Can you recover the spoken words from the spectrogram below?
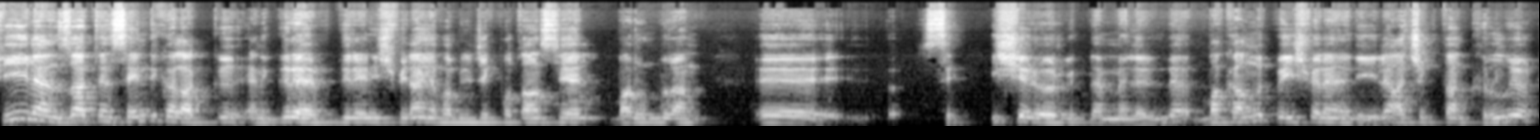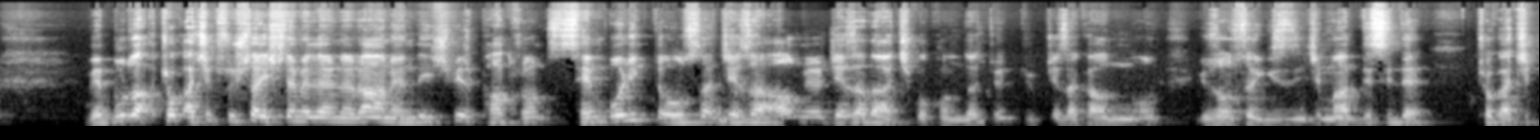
Fiilen zaten sendikal hakkı yani grev, direniş filan yapabilecek potansiyel barındıran e, iş yeri örgütlenmelerinde bakanlık ve işveren eliyle açıktan kırılıyor. Ve burada çok açık suçlar işlemelerine rağmen de hiçbir patron sembolik de olsa ceza almıyor. Ceza da açık o konuda. Türk Ceza Kanunu'nun 118. maddesi de çok açık.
